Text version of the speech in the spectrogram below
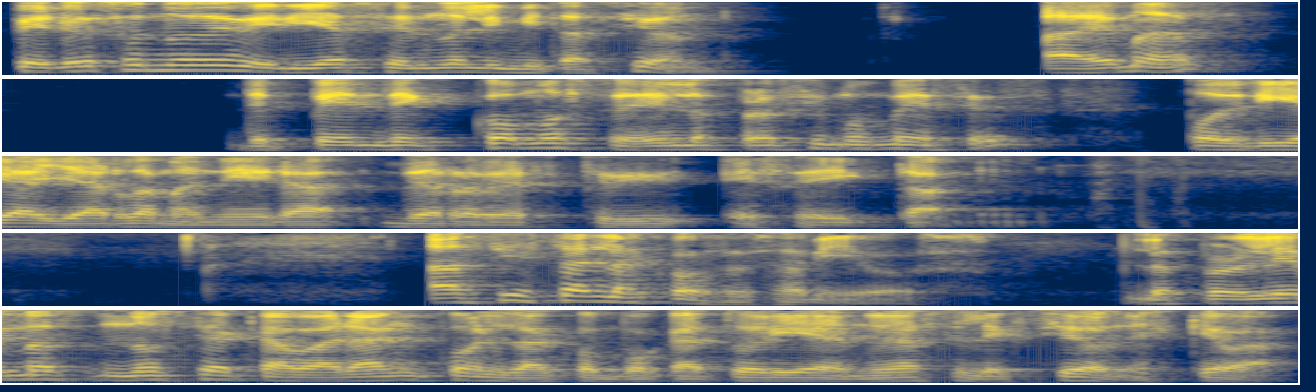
pero eso no debería ser una limitación. Además, depende cómo se den los próximos meses, podría hallar la manera de revertir ese dictamen. Así están las cosas, amigos. Los problemas no se acabarán con la convocatoria de nuevas elecciones, que va.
